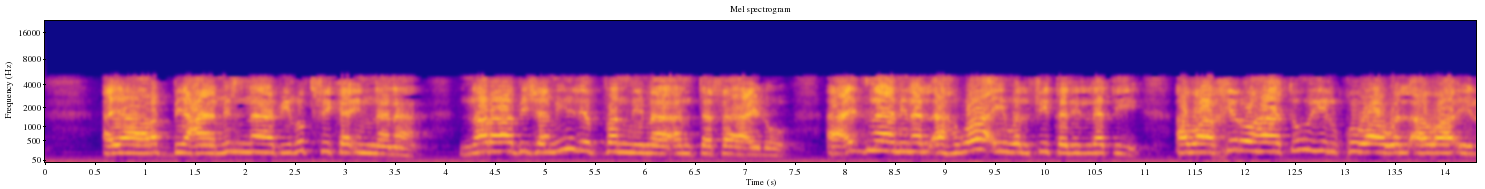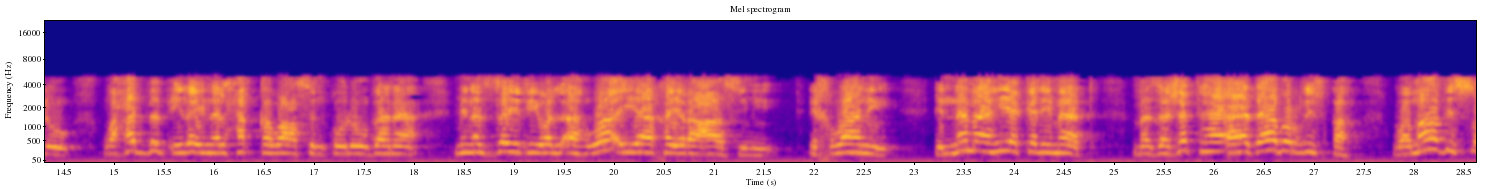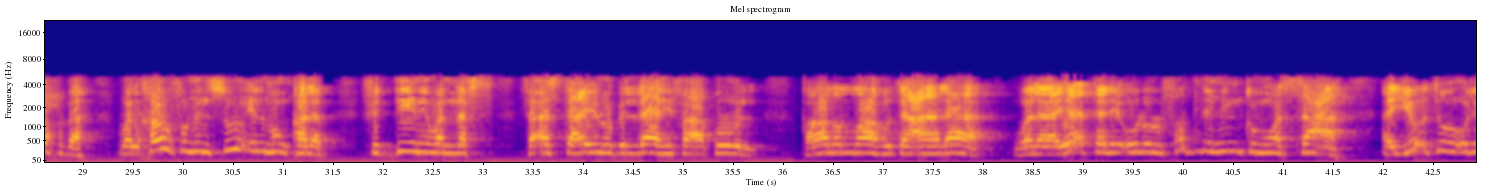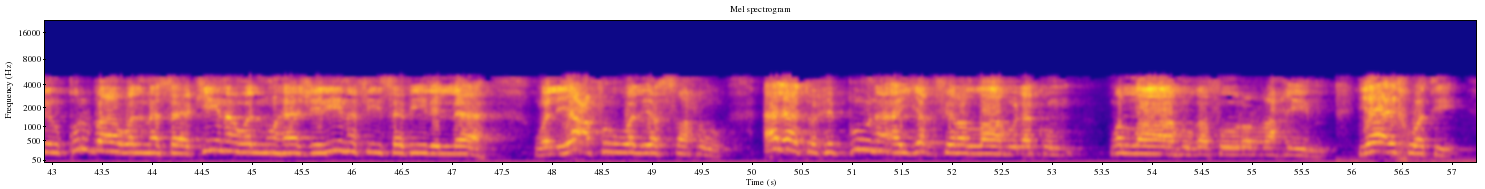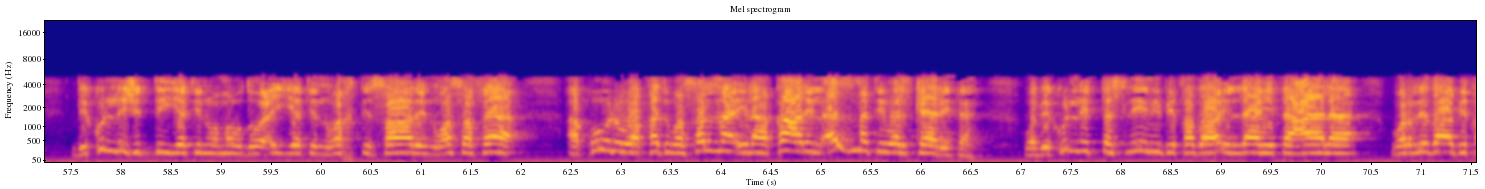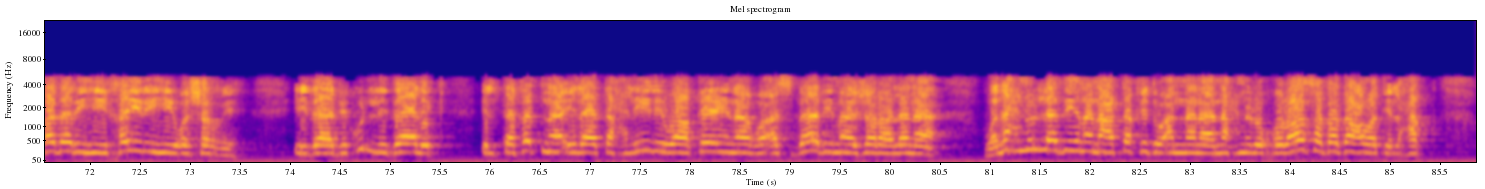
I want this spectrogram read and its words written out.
أيا رب عاملنا بلطفك إننا نرى بجميل الظن ما أنت فاعل. أعذنا من الأهواء والفتن التي أواخرها توهي القوى والأوائل. وحبب إلينا الحق واعصم قلوبنا من الزيغ والأهواء يا خير عاصم. إخواني إنما هي كلمات مزجتها آداب الرفقة وماضي الصحبة والخوف من سوء المنقلب في الدين والنفس فأستعين بالله فأقول قال الله تعالى ولا يأت لأولو الفضل منكم والسعة أن يؤتوا أولي القربى والمساكين والمهاجرين في سبيل الله وليعفوا وليصفحوا. ألا تحبون أن يغفر الله لكم؟ والله غفور رحيم. يا إخوتي بكل جدية وموضوعية واختصار وصفاء أقول وقد وصلنا إلى قعر الأزمة والكارثة وبكل التسليم بقضاء الله تعالى والرضا بقدره خيره وشره. إذا بكل ذلك التفتنا إلى تحليل واقعنا وأسباب ما جرى لنا ونحن الذين نعتقد أننا نحمل خلاصة دعوة الحق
